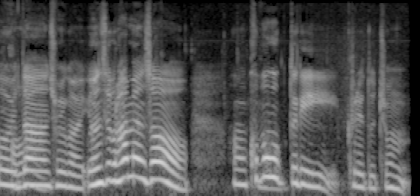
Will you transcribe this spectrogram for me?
어, 일단 저희가 연습을 하면서 어, 커버곡들이 그래도 좀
